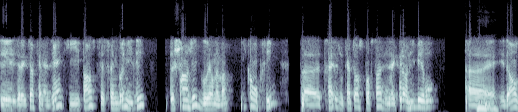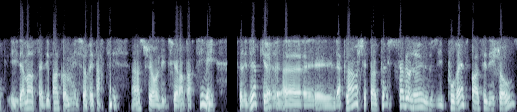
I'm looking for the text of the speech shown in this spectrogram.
des électeurs canadiens qui pensent que ce serait une bonne idée de changer de gouvernement, y compris 13 ou 14% des électeurs libéraux. et donc, évidemment, ça dépend comment ils se répartissent hein, sur les différents partis, mais ça veut dire que euh, la planche est un peu savonneuse. Il pourrait se passer des choses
